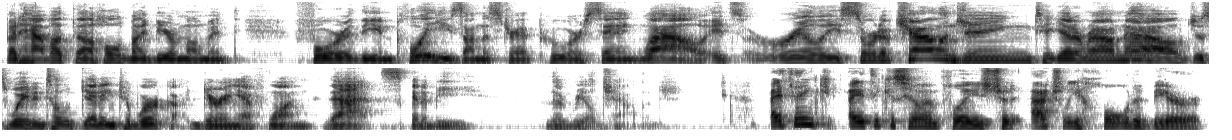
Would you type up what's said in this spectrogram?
but how about the hold my beer moment for the employees on the strip who are saying, wow, it's really sort of challenging to get around now. Just wait until getting to work during F1. That's going to be the real challenge. I think I think casino employees should actually hold a beer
